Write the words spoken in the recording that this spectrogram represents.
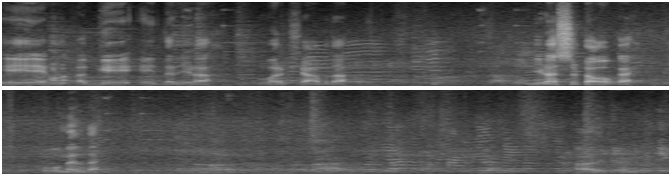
ਇਹ ਹੁਣ ਅੱਗੇ ਇੱਧਰ ਜਿਹੜਾ ਵਰਕਸ਼ਾਪ ਦਾ ਜਿਹੜਾ ਸਟਾਕ ਹੈ, ਉਹ ਮਿਲਦਾ ਹੈ। ਆ ਦੇਖੋ ਜੀ।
